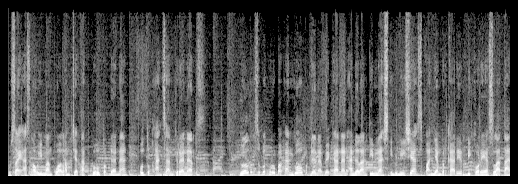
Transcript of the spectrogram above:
usai Asnawi Mangkualam cetak gol perdana untuk Ansan Graners. Gol tersebut merupakan gol perdana bek kanan andalan timnas Indonesia sepanjang berkarir di Korea Selatan.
